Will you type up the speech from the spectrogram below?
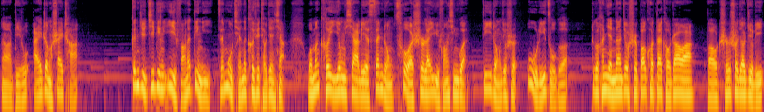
啊，比如癌症筛查。根据疾病预防的定义，在目前的科学条件下，我们可以用下列三种措施来预防新冠。第一种就是物理阻隔，这个很简单，就是包括戴口罩啊，保持社交距离。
